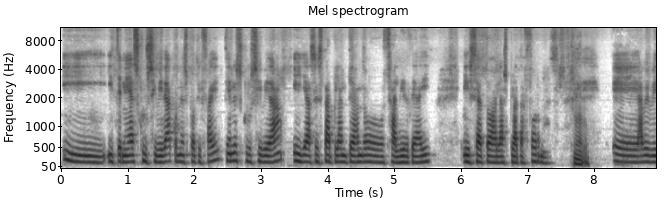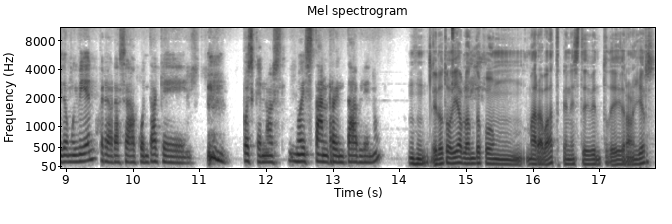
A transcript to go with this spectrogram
Y, tenía exclusividad con Spotify, tiene exclusividad y ya se está planteando salir de ahí, irse a todas las plataformas. Eh, ha vivido muy bien, pero ahora se da cuenta que, pues que no, es, no es tan rentable. ¿no? El otro día hablando con Marabat en este evento de Granollers,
